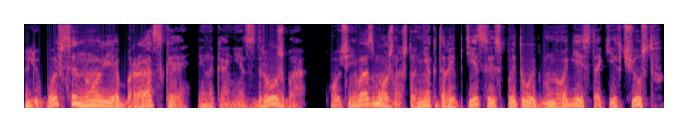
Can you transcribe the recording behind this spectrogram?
любовь сыновья, братская и, наконец, дружба. Очень возможно, что некоторые птицы испытывают многие из таких чувств.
